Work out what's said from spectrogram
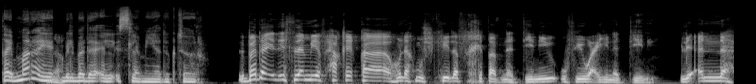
طيب ما رأيك نعم. بالبدائل الإسلامية دكتور؟ البدائل الإسلامية في حقيقة هناك مشكلة في خطابنا الديني وفي وعينا الديني لأنه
